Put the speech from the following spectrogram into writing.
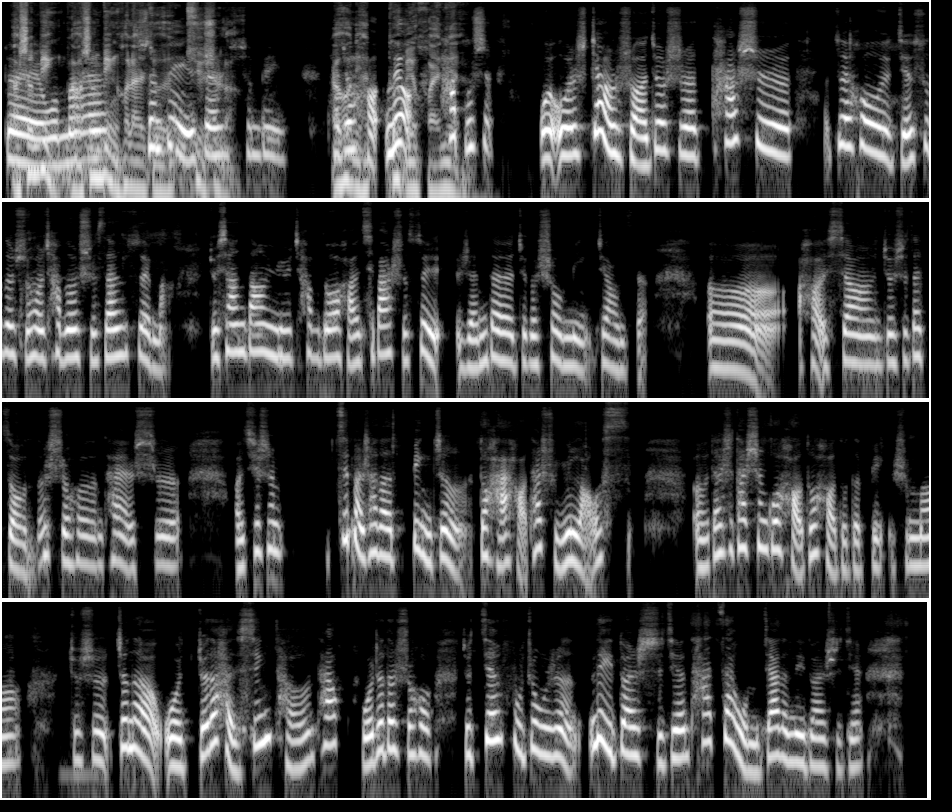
对，我病，老生病，后来就去世了。生病，它就好没有？它不是，我我是这样说，就是它是。最后结束的时候，差不多十三岁嘛，就相当于差不多好像七八十岁人的这个寿命这样子的。呃，好像就是在走的时候呢，他也是，呃，其实基本上的病症都还好，他属于老死。呃，但是他生过好多好多的病，什么就是真的，我觉得很心疼。他活着的时候就肩负重任，那段时间他在我们家的那段时间。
